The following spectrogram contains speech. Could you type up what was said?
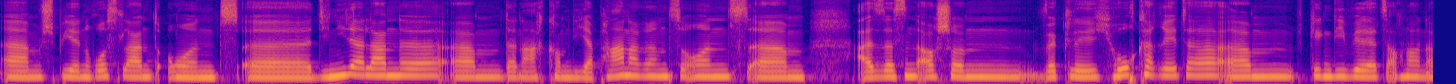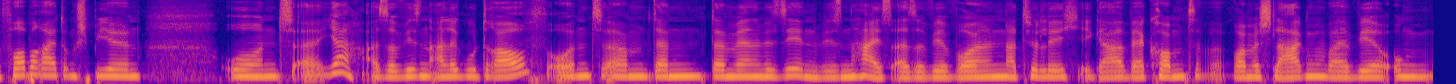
ähm, spielen Russland und äh, die Niederlande. Ähm, danach kommen die Japanerinnen zu uns. Ähm, also das sind auch schon wirklich Hochkaräter, ähm, gegen die wir jetzt auch noch in der Vorbereitung spielen. Und äh, ja, also wir sind alle gut drauf und ähm, dann, dann werden wir sehen, wir sind heiß. Also wir wollen natürlich, egal wer kommt, wollen wir schlagen, weil wir un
